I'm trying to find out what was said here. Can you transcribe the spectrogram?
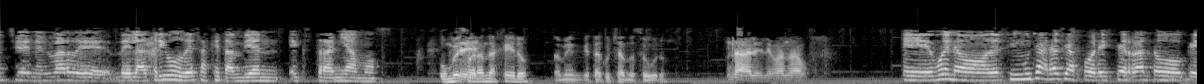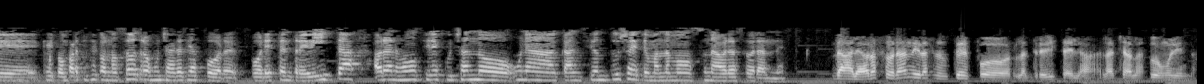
noche en el bar de, de la tribu, de esas que también extrañamos. Un beso Sí. grande a Jero, también que está escuchando seguro. Dale, le mandamos. Eh, bueno, Delfín, muchas gracias por este rato que, que compartiste con nosotros, muchas gracias por, por esta entrevista. Ahora nos vamos a ir escuchando una canción tuya y te mandamos un abrazo grande. Dale, abrazo grande y gracias a ustedes por la entrevista y la, la charla, estuvo muy lindo.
